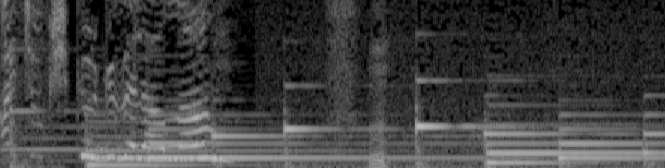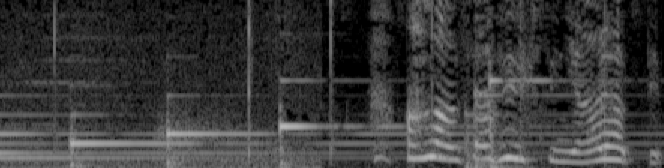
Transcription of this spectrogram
Ay çok şükür güzel Allah'ım. Allah'ım sen büyüksün ya Rabbim.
